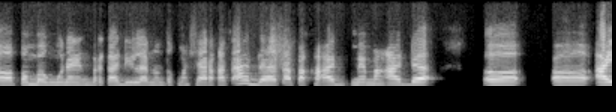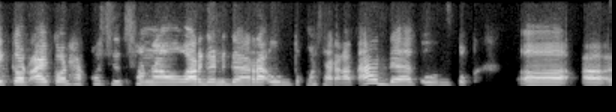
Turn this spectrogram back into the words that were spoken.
uh, pembangunan yang berkeadilan untuk masyarakat adat, apakah ad, memang ada uh, uh, ikon-ikon hak konstitusional warga negara untuk masyarakat adat, untuk uh, uh,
